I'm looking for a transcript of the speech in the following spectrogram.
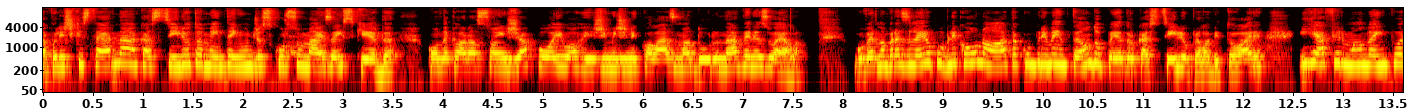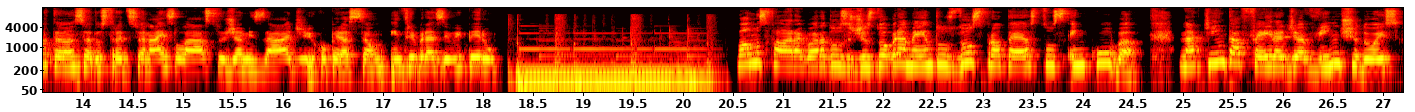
Na política externa, Castilho também tem um discurso mais à esquerda, com declarações de apoio ao regime de Nicolás Maduro na Venezuela. O governo brasileiro publicou nota cumprimentando Pedro Castilho pela vitória e reafirmando a importância dos tradicionais laços de amizade e cooperação entre Brasil e Peru. Vamos falar agora dos desdobramentos dos protestos em Cuba. Na quinta-feira, dia 22,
